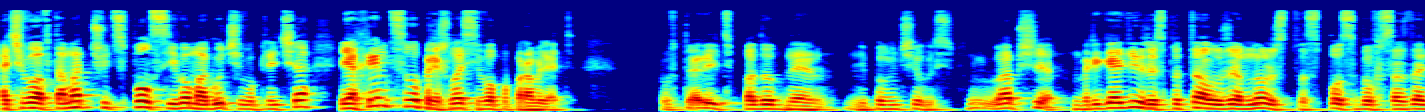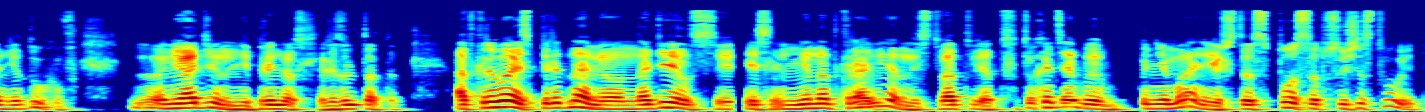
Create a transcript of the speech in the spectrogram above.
отчего автомат чуть сполз с его могучего плеча, и Охримцеву пришлось его поправлять. Повторить подобное не получилось. Вообще, бригадир испытал уже множество способов создания духов, но ни один не принес результатов. Открываясь перед нами, он надеялся, если не на откровенность в ответ, то хотя бы понимание, что способ существует.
